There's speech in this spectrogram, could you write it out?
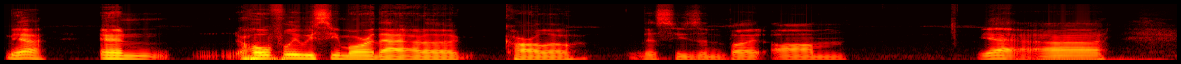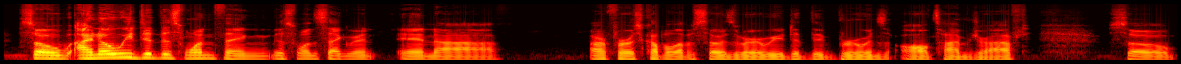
Yeah. And hopefully we see more of that out of Carlo this season. But um yeah, uh so I know we did this one thing, this one segment in uh our first couple episodes where we did the Bruins all-time draft. So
